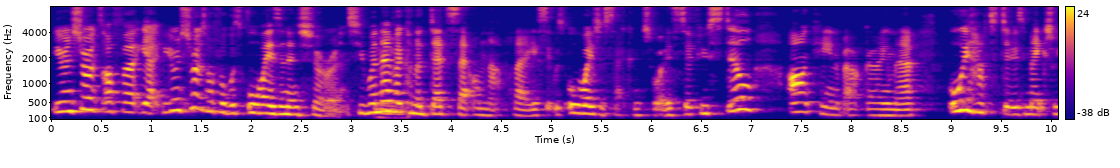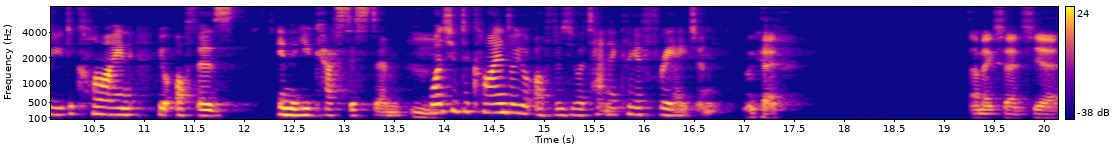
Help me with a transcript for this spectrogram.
Your insurance offer, yeah, your insurance offer was always an insurance. You were never mm. kind of dead set on that place. It was always your second choice. So if you still aren't keen about going there, all you have to do is make sure you decline your offers in the UCAS system. Mm. Once you've declined all your offers, you are technically a free agent. Okay. That makes sense, yeah.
